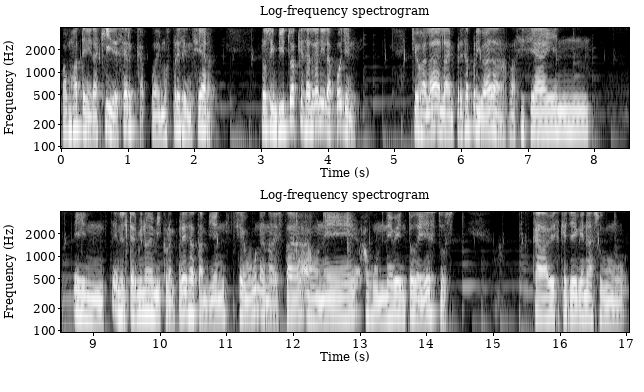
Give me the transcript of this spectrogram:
vamos a tener aquí de cerca, podemos presenciar. Los invito a que salgan y la apoyen que ojalá la empresa privada, así sea en, en, el término de microempresa, también se unan a, esta, a, un, e, a un evento de estos. Cada vez que lleguen a su,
